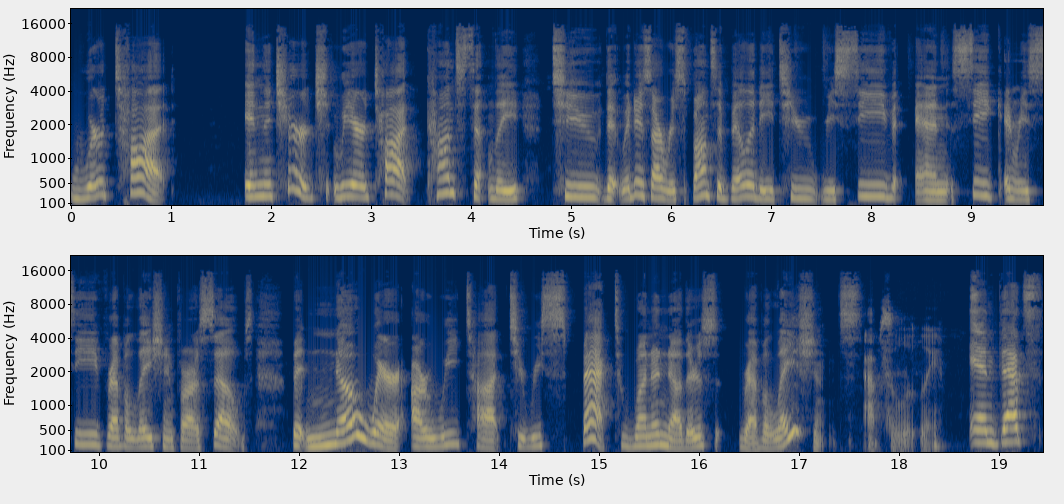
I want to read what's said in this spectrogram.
we're taught in the church, we are taught constantly to that it is our responsibility to receive and seek and receive revelation for ourselves. But nowhere are we taught to respect one another's revelations. Absolutely and that's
